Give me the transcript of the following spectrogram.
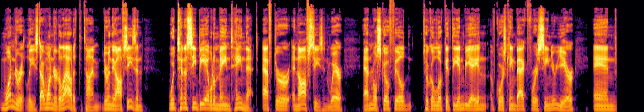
wonder, at least, I wondered aloud at the time during the offseason, would Tennessee be able to maintain that after an offseason where Admiral Schofield took a look at the NBA and, of course, came back for his senior year and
